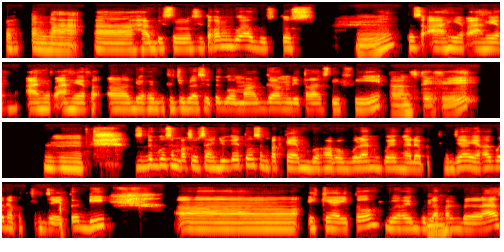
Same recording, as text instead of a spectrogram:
pertengah uh, habis lulus itu kan gue Agustus hmm. terus akhir-akhir akhir-akhir uh, 2017 itu gue magang di Trans TV Trans TV Hmm. Terus itu gue sempat susah juga tuh sempat kayak beberapa bulan gue nggak dapet kerja ya kan gue dapet kerja itu di uh, IKEA itu 2018 hmm.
